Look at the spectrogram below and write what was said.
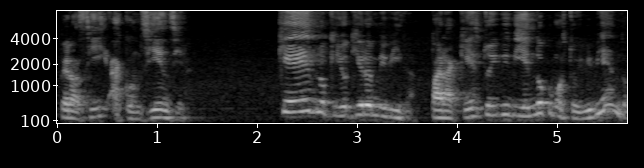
pero así a conciencia. ¿Qué es lo que yo quiero en mi vida? ¿Para qué estoy viviendo como estoy viviendo?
